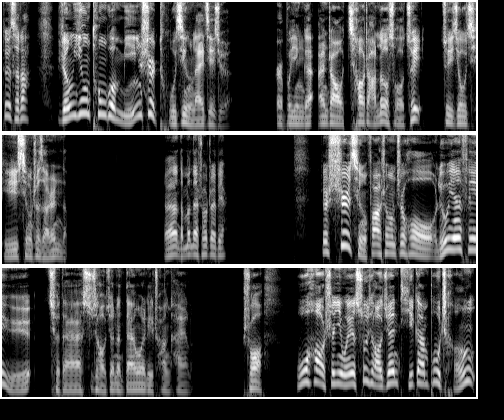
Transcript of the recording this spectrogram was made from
对此呢，仍应通过民事途径来解决，而不应该按照敲诈勒索罪追究其刑事责任的。嗯，咱们再说这边，这事情发生之后，流言蜚语却在苏小娟的单位里传开了，说吴浩是因为苏小娟提干不成，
